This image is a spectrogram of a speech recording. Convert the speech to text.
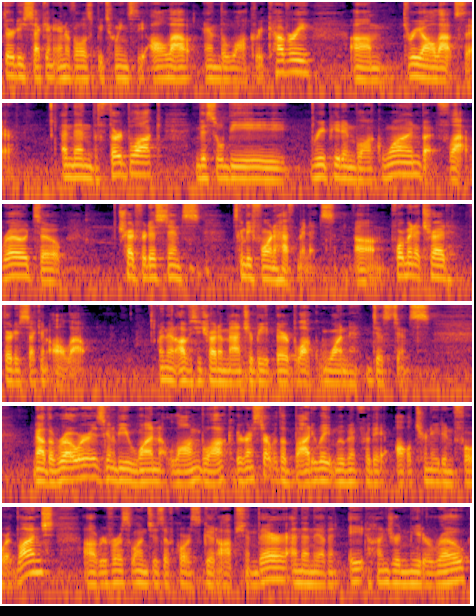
30 second intervals between the all out and the walk recovery. Um, three all outs there. And then the third block, this will be repeat in block one, but flat road. So tread for distance, it's gonna be four and a half minutes. Um, four minute tread, 30 second all out. And then obviously try to match or beat their block one distance. Now the rower is gonna be one long block. They're gonna start with a body weight movement for the alternating forward lunge. Uh, reverse lunge is of course a good option there. And then they have an 800 meter row.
